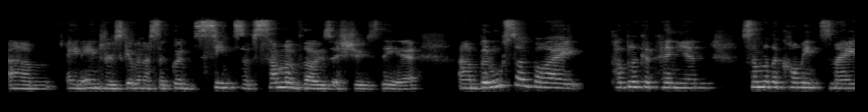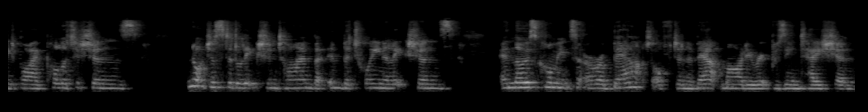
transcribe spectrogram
um, and Andrew's given us a good sense of some of those issues there, um, but also by public opinion, some of the comments made by politicians, not just at election time, but in between elections. And those comments are about, often about Māori representation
